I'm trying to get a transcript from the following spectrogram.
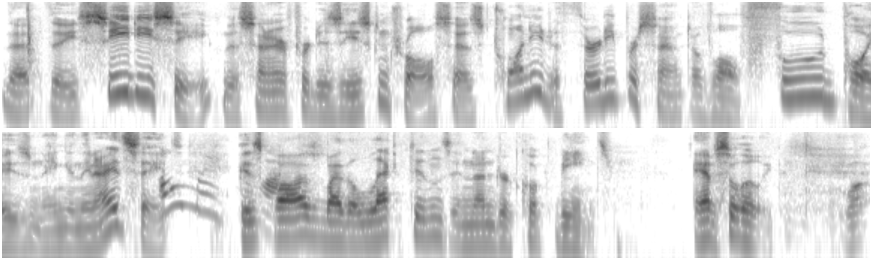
that the CDC, the Center for Disease Control, says 20 to 30 percent of all food poisoning in the United States Oh is caused by the lectins in undercooked beans. Absolutely. What,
